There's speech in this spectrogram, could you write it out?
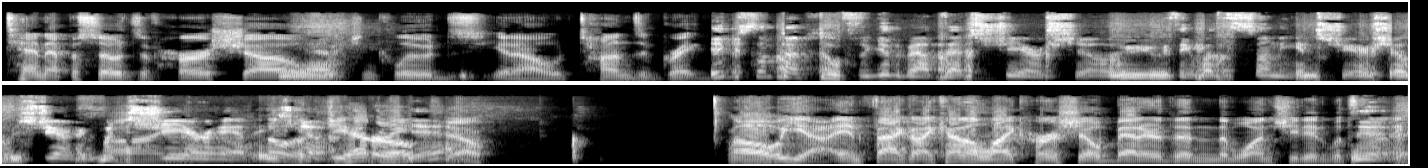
10 episodes of her show, yeah. which includes, you know, tons of great. People, sometimes people forget about that Cher show. We think about the Sonny and Cher show, but Cher, but Cher had a oh, show. She had her own yeah. show. Oh yeah. In fact, I kind of like her show better than the one she did with Sonny. Yeah.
